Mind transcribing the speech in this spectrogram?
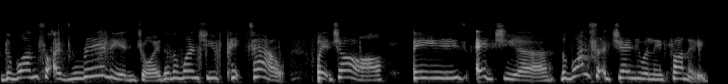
the ones that I've really enjoyed are the ones you've picked out, which are these edgier, the ones that are genuinely funny.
